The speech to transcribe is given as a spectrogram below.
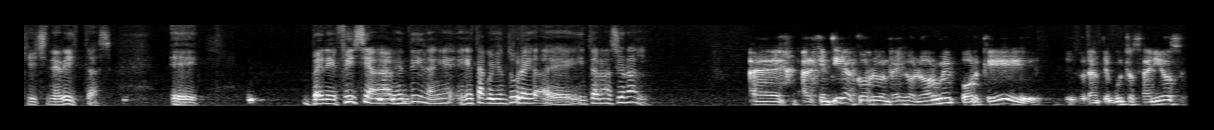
kirchneristas benefician a Argentina en, esta coyuntura eh, internacional? Eh, Argentina corre un riesgo enorme porque durante muchos años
